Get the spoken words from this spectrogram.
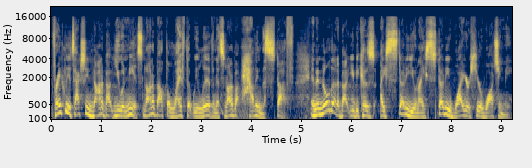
frankly, it's actually not about you and me. It's not about the life that we live and it's not about having the stuff. And I know that about you because I study you and I study why you're here watching me.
